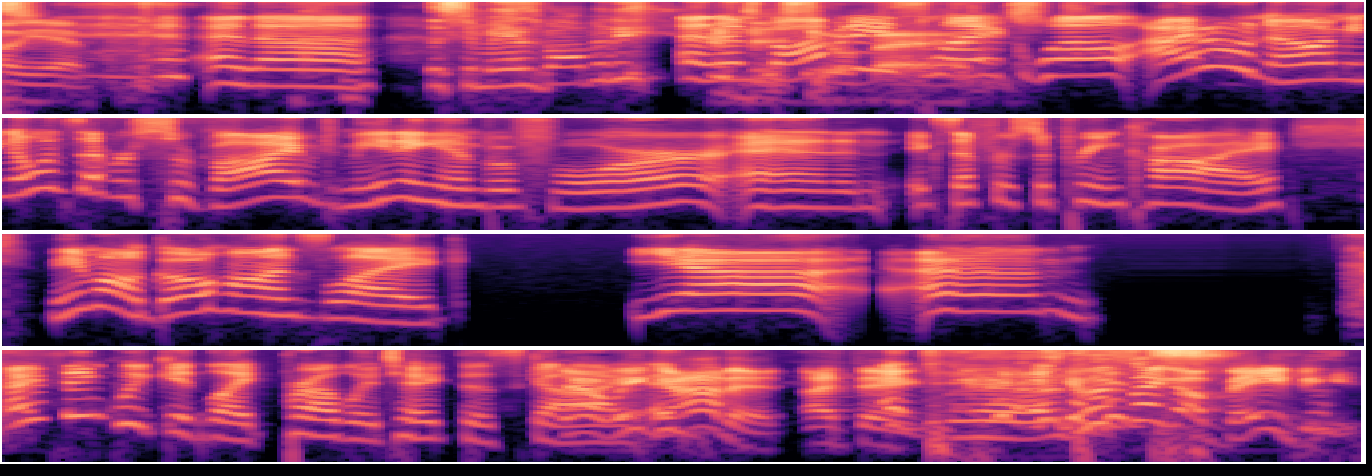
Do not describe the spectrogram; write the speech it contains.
Oh yeah. and uh The Simans Bobbity? and then This your like. Well, I don't know. I mean, no one's ever survived meeting him before, and except for Supreme Kai. Meanwhile, Gohan's like, Yeah, um I think we could like probably take this guy. Yeah, we And- got it, I think. and- Yeah, and He looks like a baby.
